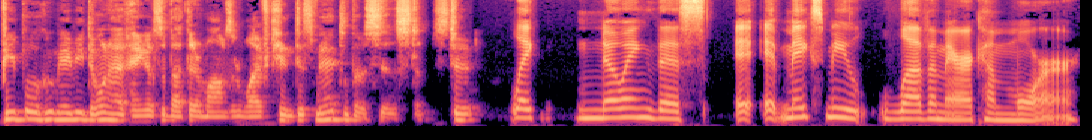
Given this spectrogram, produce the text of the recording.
people who maybe don't have hangups about their moms and wife can dismantle those systems to like knowing this. It, it makes me love America more.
